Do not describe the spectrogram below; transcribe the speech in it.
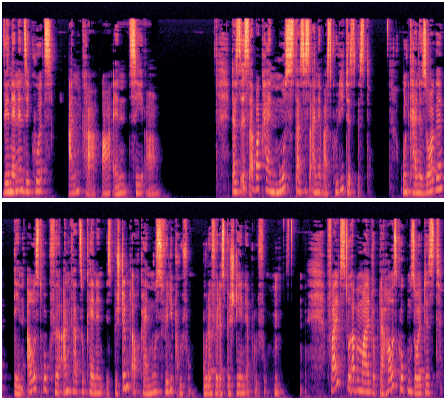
Wir nennen sie kurz ANCA. Das ist aber kein Muss, dass es eine Vaskulitis ist. Und keine Sorge, den Ausdruck für ANCA zu kennen, ist bestimmt auch kein Muss für die Prüfung oder für das Bestehen der Prüfung. Falls du aber mal Dr. Haus gucken solltest,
